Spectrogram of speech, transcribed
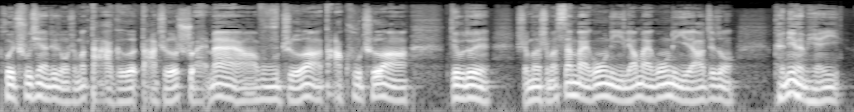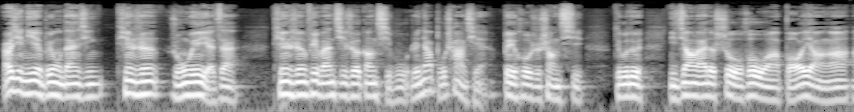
会出现这种什么打折、打折甩卖啊、五折啊、大库车啊，对不对？什么什么三百公里、两百公里啊，这种肯定很便宜，而且你也不用担心，天生荣威也在。天生非凡汽车刚起步，人家不差钱，背后是上汽，对不对？你将来的售后啊、保养啊，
